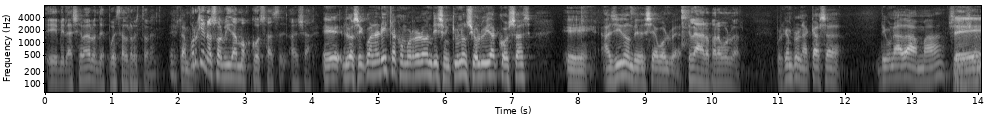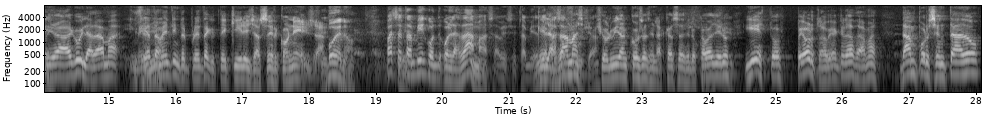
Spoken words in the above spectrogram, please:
eh, me la llevaron después al restaurante. ¿Por qué nos olvidamos cosas allá? Eh, los psicoanalistas como Rolón dicen que uno se olvida cosas eh, allí donde desea volver. Claro, para volver. Por ejemplo, en la casa de una dama, Sí. se olvida algo y la dama inmediatamente interpreta que usted quiere yacer con ella. Bueno, Pasa también con, con las damas a veces también. que la las damas suya. se olvidan cosas en las casas de los caballeros y estos, peor todavía que las damas, dan por sentado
